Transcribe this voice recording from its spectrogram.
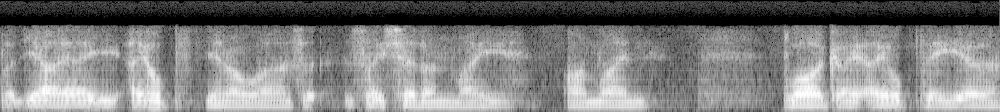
but yeah, I I hope you know uh, as, as I said on my online blog, I, I hope they uh,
